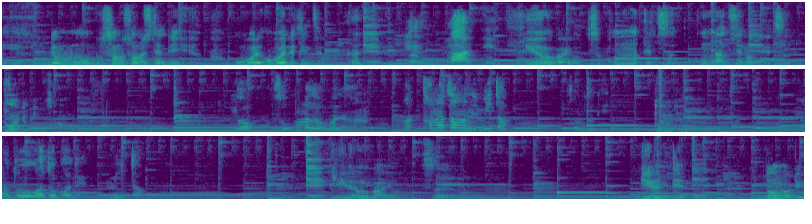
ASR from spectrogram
いでももうそのその時点で覚え覚えれてんじゃん。うんまあね。竜が4つ。こんな鉄？こんな字の鉄？どういう時に使うの？こいやそこまで覚えてない。またまたまね見たの。その時。れどこで？まあ動画とかで見た。竜が4つ竜ってどの竜？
